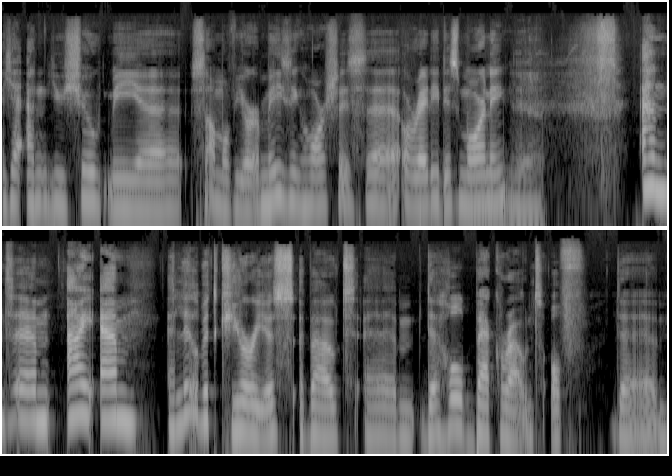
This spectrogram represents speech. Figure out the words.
Yeah, and you showed me uh, some of your amazing horses uh, already this morning. Yeah. And um, I am a little bit curious about um, the whole background of the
